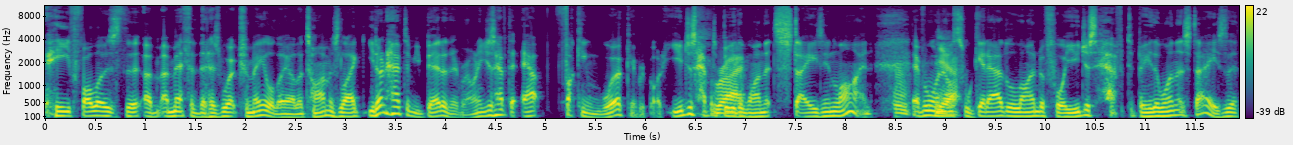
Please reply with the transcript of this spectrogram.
he follows the a, a method that has worked for me all the other time is like you don't have to be better than everyone. You just have to out fucking work everybody. You just have to be the one that stays in line. Hmm. Everyone Yeah. else will get out of the line before you. You just have to be the one that stays. The-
